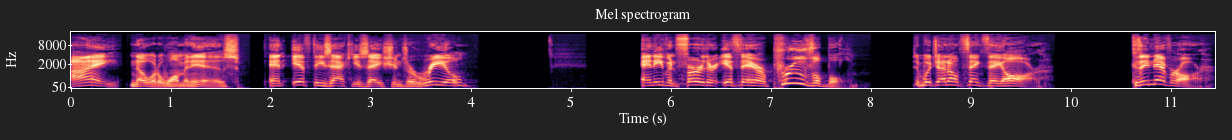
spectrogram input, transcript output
I know what a woman is. And if these accusations are real, and even further, if they are provable, which I don't think they are, because they never are,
